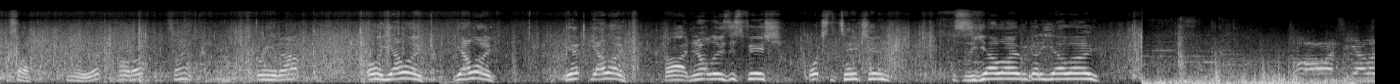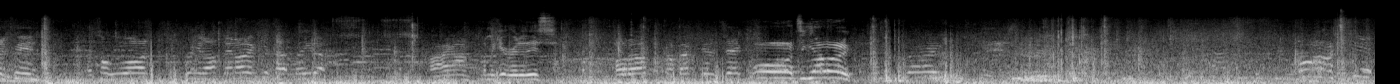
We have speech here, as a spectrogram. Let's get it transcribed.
Looks like, oh yep, hold up, what's that? Bring it up. Oh, yellow, yellow. Yep, yellow. All right, do not lose this fish. Watch the tension. This is a yellow, we got a yellow. Oh, it's a yellow fin. That's what we want. Bring it up, Benno, get that leader. Oh, hang on, let me get rid of this. Hold up, I'll come back to you in a sec. Oh, it's a yellow. Sorry. Oh, shit.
